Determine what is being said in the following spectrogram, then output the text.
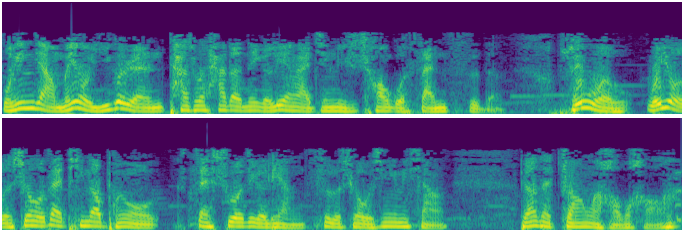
我跟你讲，没有一个人他说他的那个恋爱经历是超过三次的，所以我我有的时候在听到朋友在说这个两次的时候，我心里想，不要再装了，好不好？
